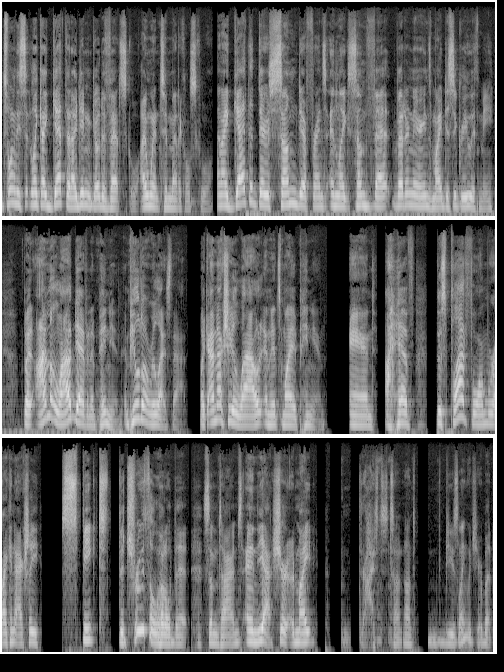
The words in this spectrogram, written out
it's one of these like I get that I didn't go to vet school. I went to medical school. And I get that there's some difference and like some vet veterinarians might disagree with me, but I'm allowed to have an opinion. And people don't realize that. Like I'm actually allowed and it's my opinion. And I have this platform where I can actually speak the truth a little bit sometimes. And yeah, sure, it might don't not to abuse language here, but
